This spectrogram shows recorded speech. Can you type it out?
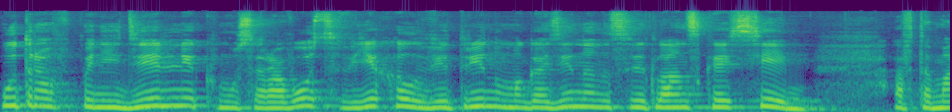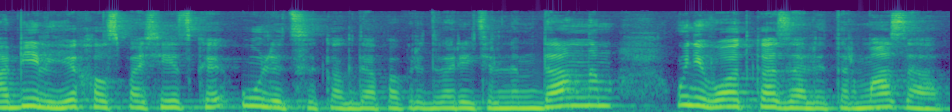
Утром в понедельник мусоровоз въехал в витрину магазина на Светланской 7. Автомобиль ехал с Посейской улицы, когда, по предварительным данным, у него отказали тормоза.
